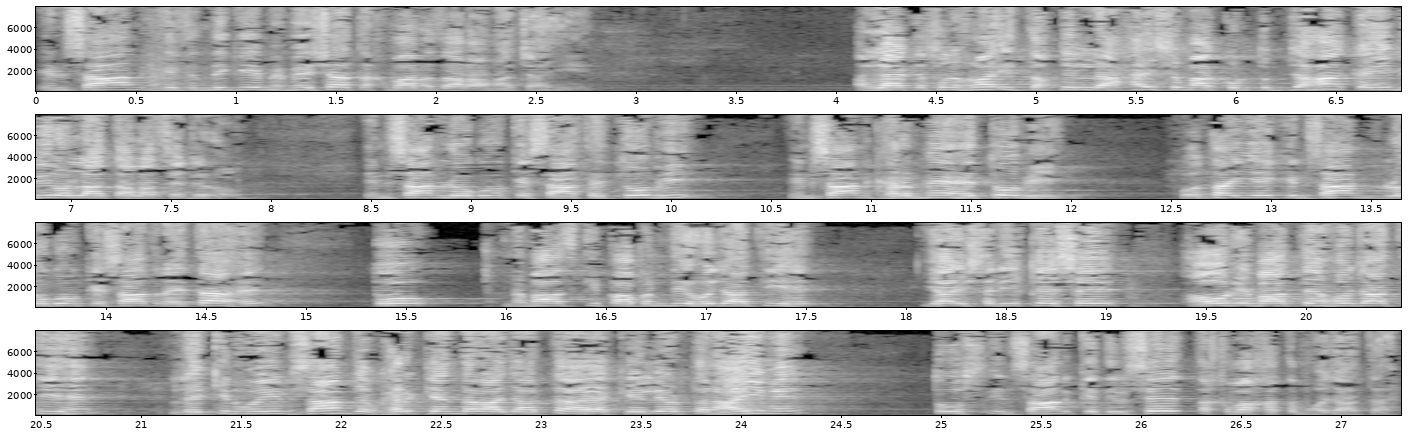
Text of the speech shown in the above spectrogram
انسان کی زندگی میں ہمیشہ تخبہ نظر آنا چاہیے۔ اللہ کے سلم اتق اللہ ہے سما تم جہاں کہیں بھی اللہ تعالیٰ سے ڈرو۔ انسان لوگوں کے ساتھ ہے تو بھی، انسان گھر میں ہے تو بھی۔ ہوتا یہ کہ انسان لوگوں کے ساتھ رہتا ہے تو نماز کی پابندی ہو جاتی ہے یا اس طریقے سے اور باتیں ہو جاتی ہیں، لیکن وہ انسان جب گھر کے اندر آ جاتا ہے اکیلے اور تنہائی میں، تو اس انسان کے دل سے تقوا ختم ہو جاتا ہے۔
